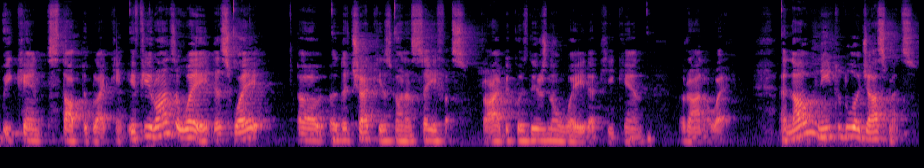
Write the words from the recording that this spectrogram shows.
we can stop the black king. If he runs away this way, uh, the check is gonna save us, right? Because there's no way that he can run away. And now we need to do adjustments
